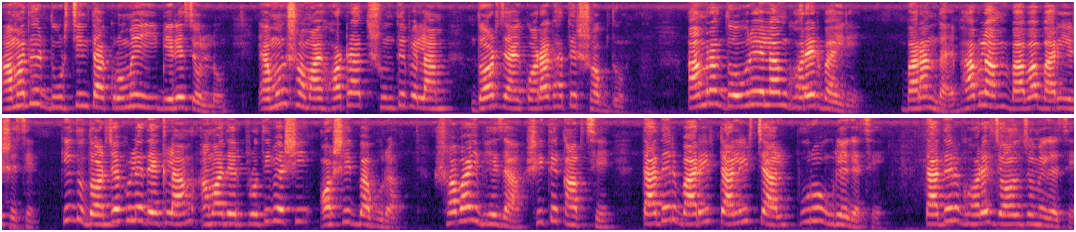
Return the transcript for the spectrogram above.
আমাদের দুশ্চিন্তা ক্রমেই বেড়ে চলল। এমন সময় হঠাৎ শুনতে পেলাম দরজায় করাঘাতের শব্দ। আমরা দৌড়ে এলাম ঘরের বাইরে। বারান্দায় ভাবলাম বাবা বাড়ি এসেছেন। কিন্তু দরজা খুলে দেখলাম আমাদের প্রতিবেশী অসিত বাবুরা। সবাই ভেজা, শীতে কাঁপছে। তাদের বাড়ির টালির চাল পুরো উড়ে গেছে। তাদের ঘরে জল জমে গেছে।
